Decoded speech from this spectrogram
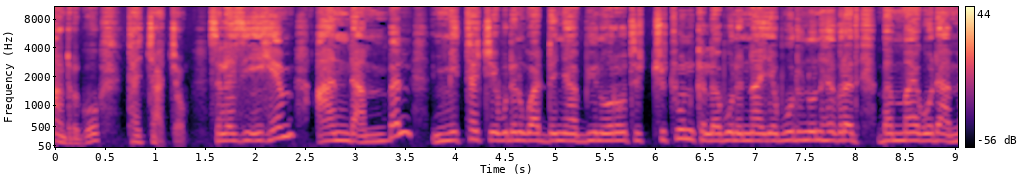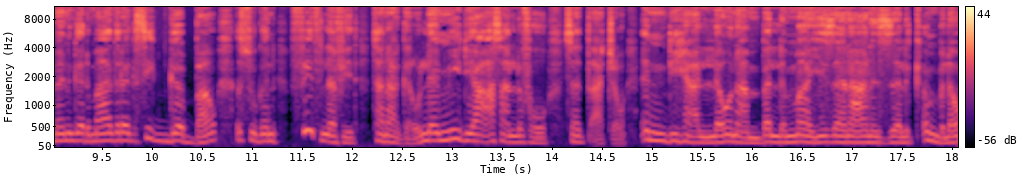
አድርጎ ተቻቸው። ስለዚህ ይሄም አንድ አምበል የሚተች የቡድን ጓደኛ ቢኖረው ትችቱን ክለቡንና የቡድኑን ህብረት በማይጎዳ መንገድ ማድረግ ሲገባው እሱ ግን ፊት ለፊት ተናገረው፣ ለሚዲያ አሳልፎ ሰጣቸው። እንዲህ ያለውን አምበልማ ይዘና አንዘልቅም ብለው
